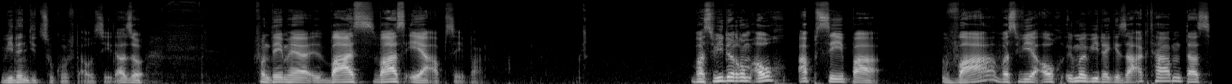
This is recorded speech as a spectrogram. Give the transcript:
wie denn die Zukunft aussieht. Also von dem her war es, war es eher absehbar. Was wiederum auch absehbar war, was wir auch immer wieder gesagt haben, dass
